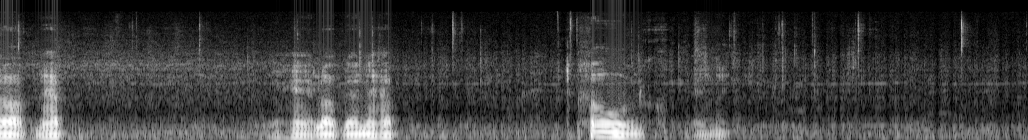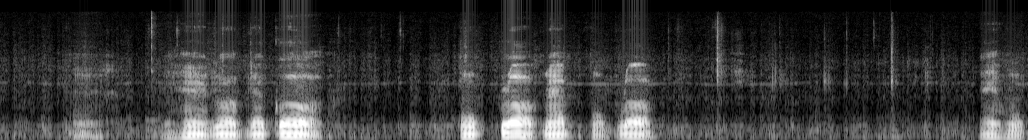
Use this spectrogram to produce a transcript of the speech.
รอบนะครับห้ารอบแล้วนะครับโอ้ ห้ารอบแล้วก็หกรอบนะครับหกรอบ ได้หก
